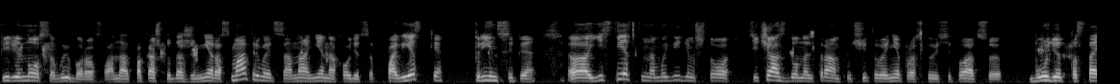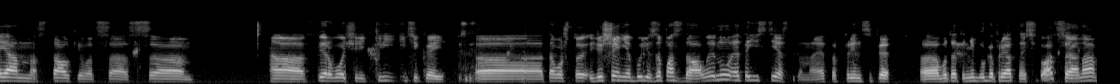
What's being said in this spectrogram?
переноса выборов, она пока что даже не рассматривается, она не находится в повестке, в принципе. А, естественно, мы видим, что сейчас Дональд Трамп, учитывая непростую ситуацию, будет постоянно сталкиваться с а, в первую очередь критикой а, того, что решения были запоздалые. Ну, это естественно. Это, в принципе, а, вот эта неблагоприятная ситуация, она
